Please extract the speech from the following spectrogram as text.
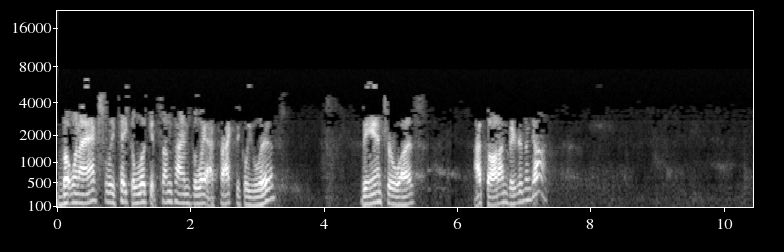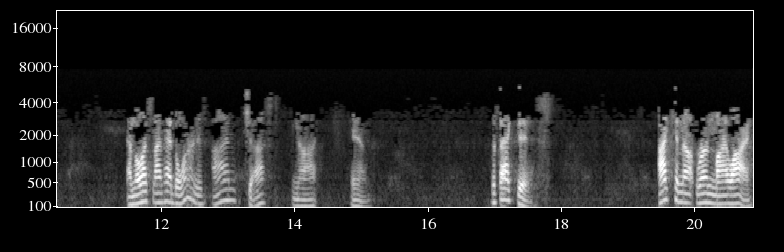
But when I actually take a look at sometimes the way I practically live, the answer was, I thought I'm bigger than God. And the lesson I've had to learn is I'm just not Him. The fact is, I cannot run my life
